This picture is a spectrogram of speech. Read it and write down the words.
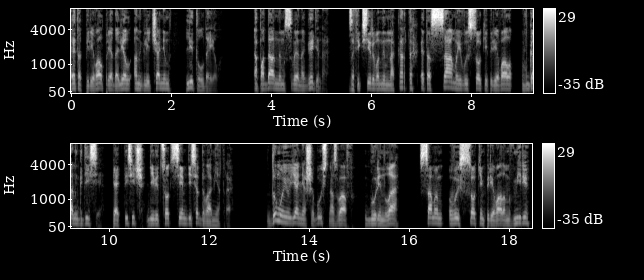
этот перевал преодолел англичанин Литлдейл. А по данным Свена Гедина, зафиксированным на картах, это самый высокий перевал в Гангдисе, 5972 метра. Думаю, я не ошибусь, назвав Гуринла самым высоким перевалом в мире,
